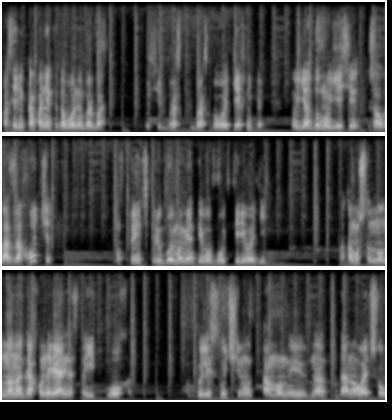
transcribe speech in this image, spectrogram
последний компонент это вольная борьба. То есть брос, бросковая техника. Ну, я думаю, если Жалгаз захочет, он, в принципе, в любой момент его будет переводить потому что ну, на ногах он реально стоит плохо. Были случаи, ну, там он и на данном Show,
